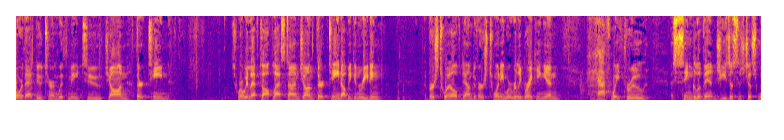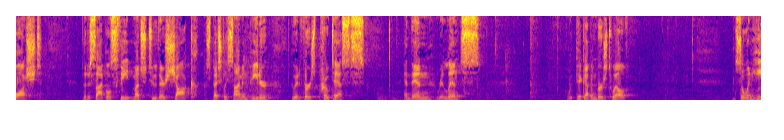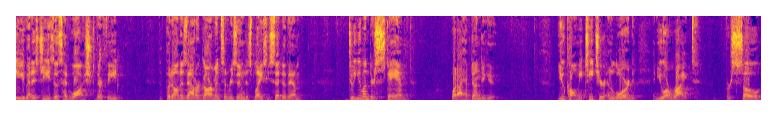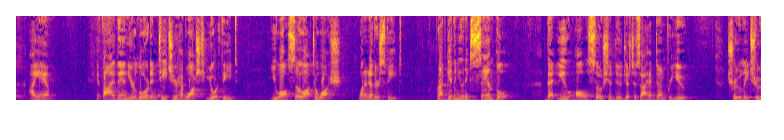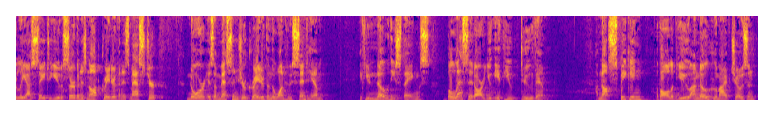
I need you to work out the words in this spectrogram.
before that, do turn with me to John 13. It's where we left off last time. John 13. I'll begin reading at verse 12 down to verse 20. We're really breaking in halfway through a single event. Jesus has just washed the disciples' feet, much to their shock, especially Simon Peter, who at first protests and then relents. We pick up in verse 12. And so when he, that is Jesus, had washed their feet and put on his outer garments and resumed his place, he said to them, Do you understand what I have done to you? You call me teacher and Lord, and you are right, for so I am. If I then, your Lord and teacher, have washed your feet, you also ought to wash one another's feet. For I've given you an example that you also should do just as I have done for you. Truly, truly, I say to you, a servant is not greater than his master, nor is a messenger greater than the one who sent him. If you know these things, blessed are you if you do them. I'm not speaking of all of you, I know whom I have chosen.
